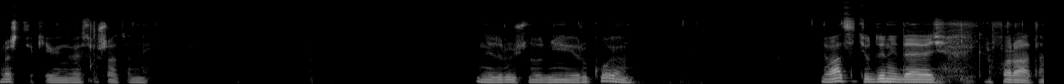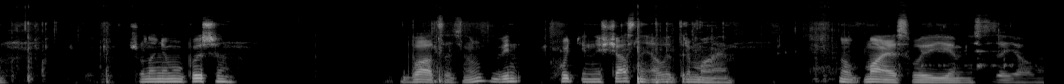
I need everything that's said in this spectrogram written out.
Бачите, який він весь ушатаний. Незручно однією рукою. 21,9 карфората. Що на ньому пише? 20. Ну, він хоч і нещасний, але тримає. Ну, має свою ємність заявлену.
